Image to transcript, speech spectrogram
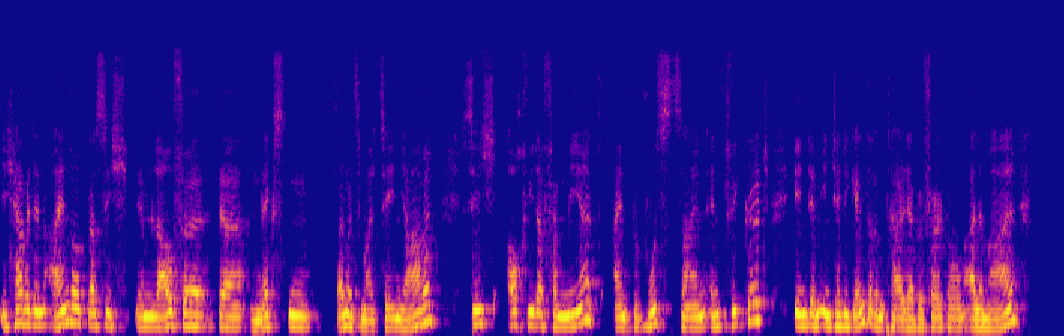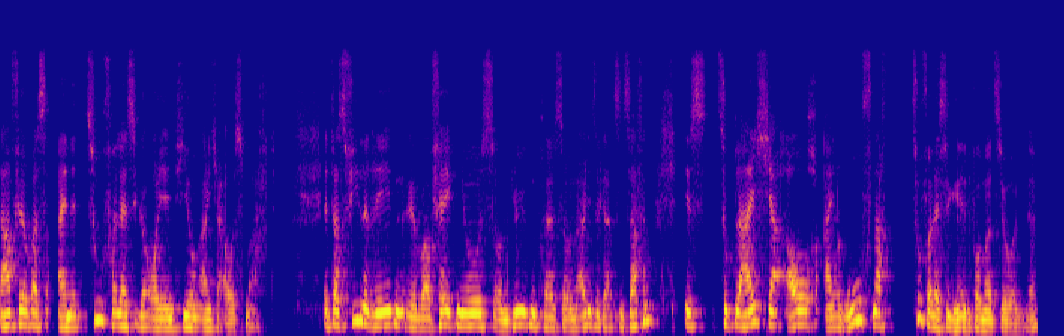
Ich habe den Eindruck, dass sich im Laufe der nächsten sagen wir jetzt mal zehn Jahre, sich auch wieder vermehrt ein Bewusstsein entwickelt in dem intelligenteren Teil der Bevölkerung allemal dafür, was eine zuverlässige Orientierung eigentlich ausmacht. dass viele reden über Fake News und Lügenpresse und all diese ganzen Sachen, ist zugleich ja auch ein Ruf nach zuverlässige Informationen. Ja.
